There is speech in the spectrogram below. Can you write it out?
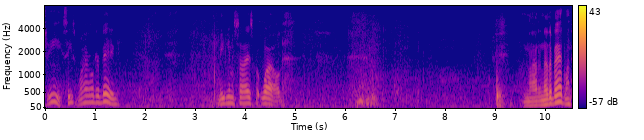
Geez, he's wild or big. Medium sized but wild. Not another bad one.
